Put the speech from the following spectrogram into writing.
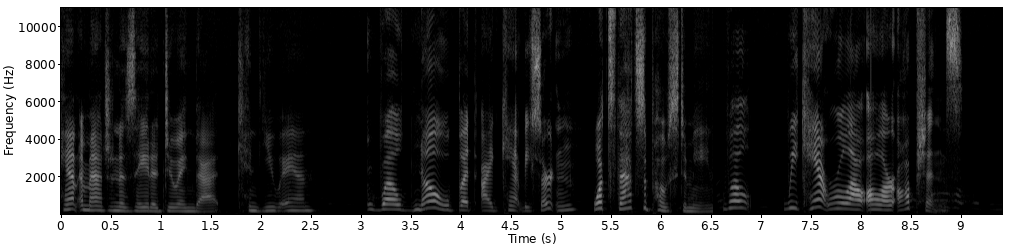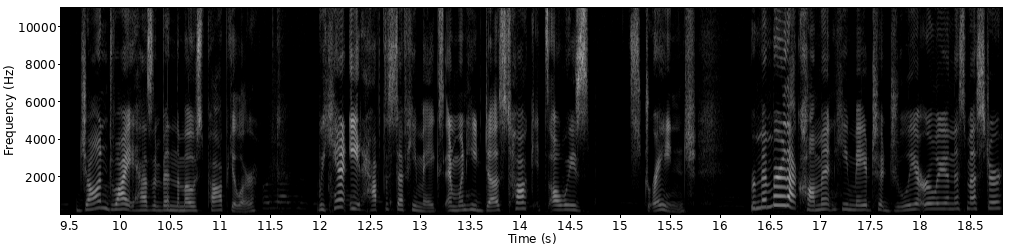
can't imagine a Zeta doing that. Can you, Anne? Well, no, but I can't be certain. What's that supposed to mean? Well, we can't rule out all our options. John Dwight hasn't been the most popular. We can't eat half the stuff he makes, and when he does talk, it's always strange. Remember that comment he made to Julia earlier in the semester?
